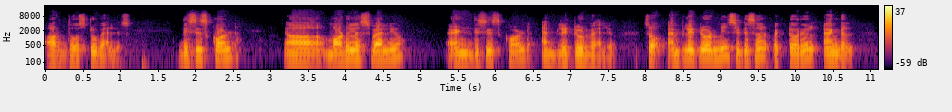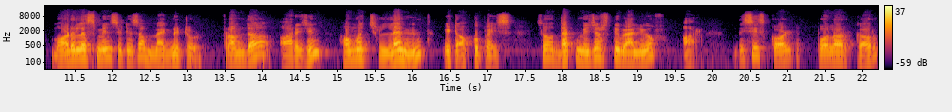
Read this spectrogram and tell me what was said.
are those two values. This is called uh, modulus value and this is called amplitude value. So, amplitude means it is a vectorial angle. Modulus means it is a magnitude from the origin how much length it occupies. So, that measures the value of r. This is called polar curve.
